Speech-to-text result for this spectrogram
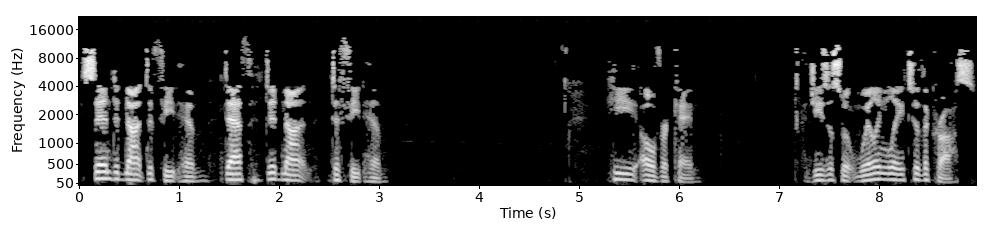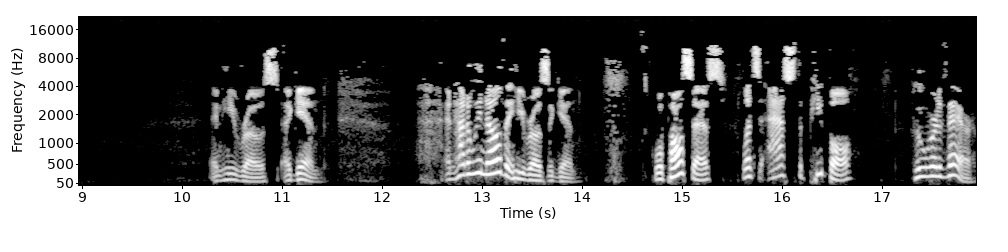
Sin did not defeat him, death did not defeat him. He overcame. Jesus went willingly to the cross and he rose again. And how do we know that he rose again? Well, Paul says, let's ask the people who were there.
